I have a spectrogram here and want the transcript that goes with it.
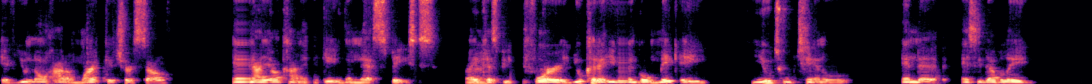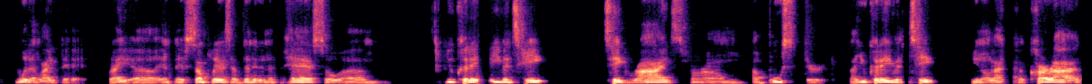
if you know how to market yourself, NIL kind of gave them that space, right? Because mm-hmm. before you couldn't even go make a YouTube channel and the NCAA wouldn't like that, right? Uh, and if some players have done it in the past, so um, you couldn't even take take rides from a booster. Like you could even take, you know, like a car ride,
